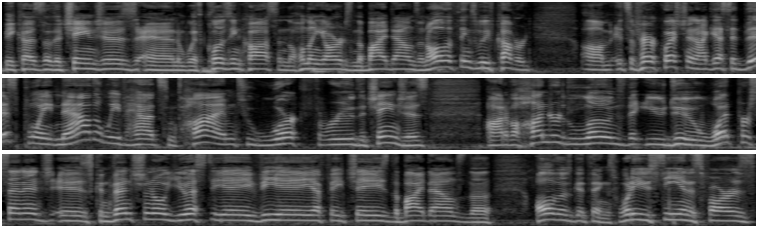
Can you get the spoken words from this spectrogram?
because of the changes and with closing costs and the holding yards and the buy downs and all the things we've covered. Um, it's a fair question, I guess. At this point, now that we've had some time to work through the changes, out of 100 loans that you do, what percentage is conventional, USDA, VA, FHAs, the buy downs, the all those good things? What are you seeing as far as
